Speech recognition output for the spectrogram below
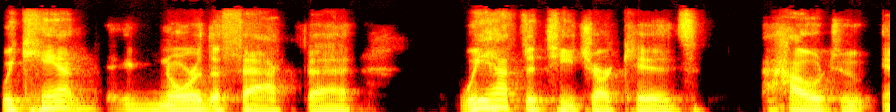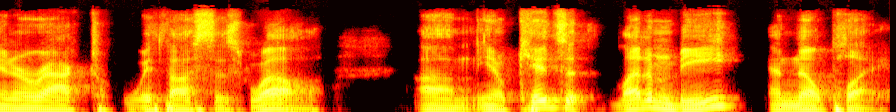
We can't ignore the fact that we have to teach our kids how to interact with us as well. Um, you know, kids let them be and they'll play.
